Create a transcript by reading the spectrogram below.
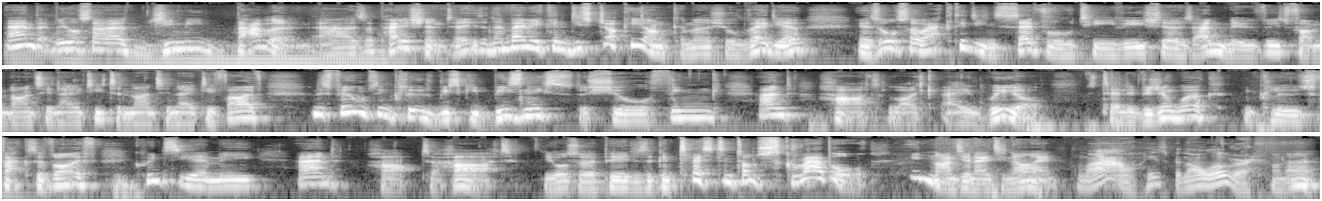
And we also have Jimmy Barron as a patient. He's an American disc jockey on commercial radio. He has also acted in several TV shows and movies from 1980 to 1985. And his films include Risky Business, The Sure Thing, and Heart Like a Wheel. His television work includes Facts of Life, Quincy M.E., and Heart to Heart. He also appeared as a contestant on Scrabble in 1989. Wow, he's been all over. I know.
